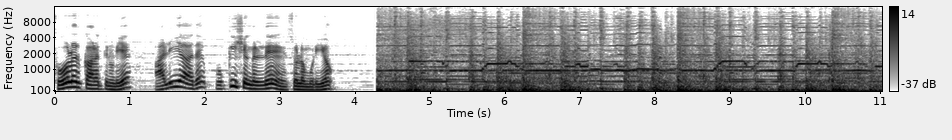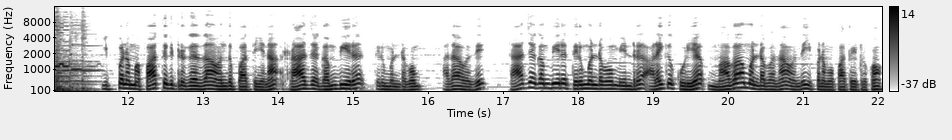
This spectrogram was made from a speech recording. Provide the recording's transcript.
சோழர் காலத்தினுடைய அழியாத பொக்கிஷங்கள்னு சொல்ல முடியும். இப்போ நம்ம பார்த்துக்கிட்டு இருக்கிறது தான் வந்து பார்த்திங்கன்னா ராஜ கம்பீர திருமண்டபம். அதாவது ராஜகம்பீர திருமண்டபம் என்று அழைக்கக்கூடிய மகா மண்டபம் தான் வந்து இப்போ நம்ம பார்த்துக்கிட்டு இருக்கோம்.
